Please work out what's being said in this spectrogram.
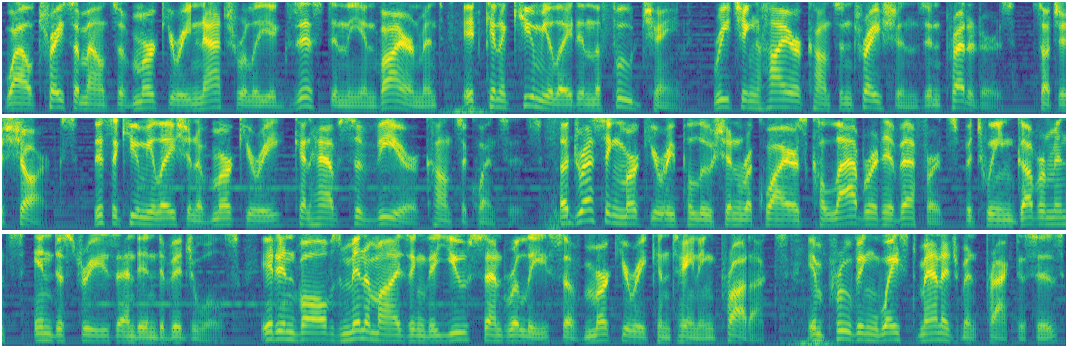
While trace amounts of mercury naturally exist in the environment, it can accumulate in the food chain, reaching higher concentrations in predators, such as sharks. This accumulation of mercury can have severe consequences. Addressing mercury pollution requires collaborative efforts between governments, industries, and individuals. It involves minimizing the use and release of mercury-containing products, improving waste management practices,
